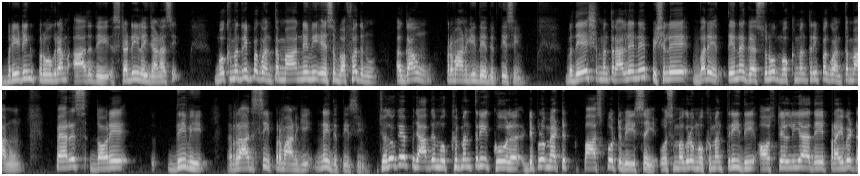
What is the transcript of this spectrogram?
ਬਰੀਡਿੰਗ ਪ੍ਰੋਗਰਾਮ ਆਦਿ ਦੀ ਸਟੱਡੀ ਲਈ ਜਾਣਾ ਸੀ। ਮੁੱਖ ਮੰਤਰੀ ਭਗਵੰਤ ਮਾਨ ਨੇ ਵੀ ਇਸ ਵਫਦ ਨੂੰ ਅਗਾਊਂ ਪ੍ਰਵਾਨਗੀ ਦੇ ਦਿੱਤੀ ਸੀ। ਵਿਦੇਸ਼ ਮੰਤਰਾਲੇ ਨੇ ਪਿਛਲੇ ਵਰੇ 3 ਅਗਸਤ ਨੂੰ ਮੁੱਖ ਮੰਤਰੀ ਭਗਵੰਤ ਮਾਨ ਨੂੰ ਪੈਰਿਸ ਦੌਰੇ ਦੀ ਵੀ ਰਾਜਸੀ ਪ੍ਰਵਾਨਗੀ ਨਹੀਂ ਦਿੱਤੀ ਸੀ। ਜਦੋਂ ਕਿ ਪੰਜਾਬ ਦੇ ਮੁੱਖ ਮੰਤਰੀ ਕੋਲ ਡਿਪਲੋਮੈਟਿਕ ਪਾਸਪੋਰਟ ਵੀ ਸੀ, ਉਸ ਮਗਰੋਂ ਮੁੱਖ ਮੰਤਰੀ ਦੀ ਆਸਟ੍ਰੇਲੀਆ ਦੇ ਪ੍ਰਾਈਵੇਟ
